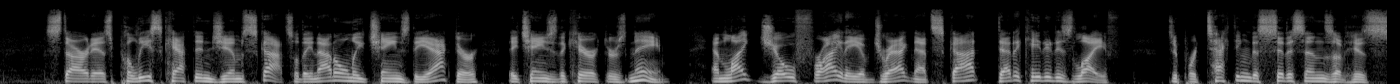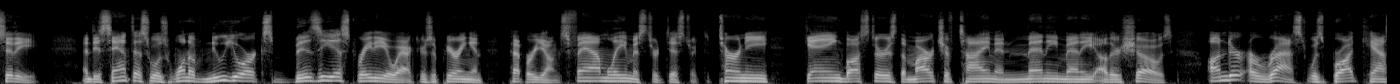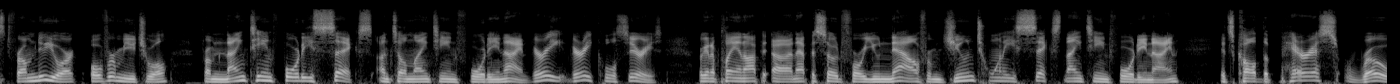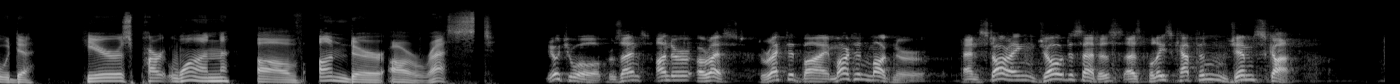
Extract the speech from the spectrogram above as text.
starred as police captain Jim Scott. So they not only changed the actor, they changed the character's name. And like Joe Friday of Dragnet, Scott dedicated his life to protecting the citizens of his city. And DeSantis was one of New York's busiest radio actors, appearing in Pepper Young's Family, Mr. District Attorney, Gangbusters, The March of Time, and many, many other shows. Under Arrest was broadcast from New York over Mutual from 1946 until 1949. Very, very cool series. We're going to play an, op- uh, an episode for you now from June 26, 1949. It's called The Paris Road. Here's part one of Under Arrest. Mutual presents Under Arrest, directed by Martin Magner, and starring Joe DeSantis as Police Captain Jim Scott.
